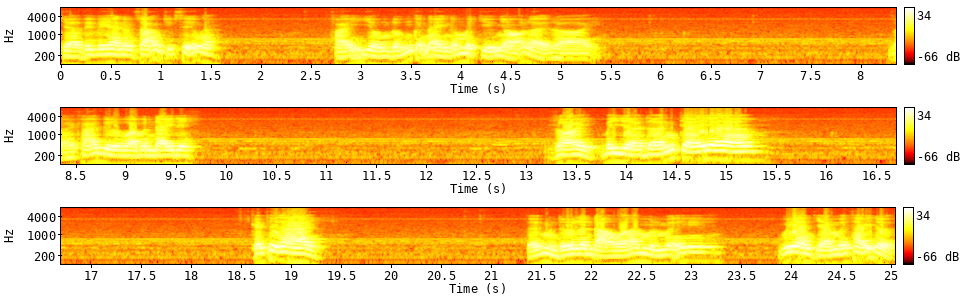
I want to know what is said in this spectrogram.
chờ TV 256 chút xíu nha. Phải dùng đúng cái này nó mới chịu nhỏ lời rồi đại khái đưa qua bên đây đi. Rồi, bây giờ đến cái ờ, cái thứ hai. Để mình đưa lên đầu mình mới, quý anh chị em mới thấy được.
